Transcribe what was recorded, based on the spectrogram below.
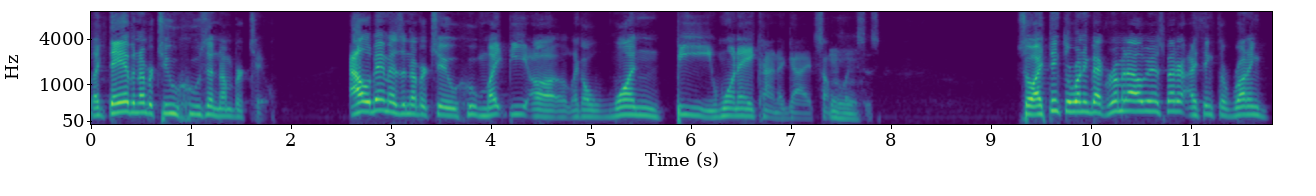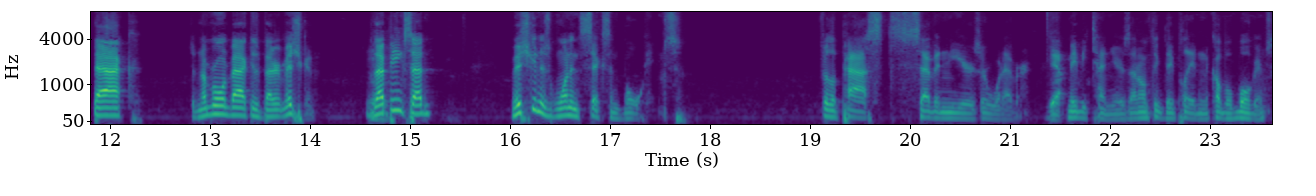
Like they have a number two who's a number two. Alabama has a number two who might be uh like a one B, one A kind of guy at some Mhm. places. So I think the running back room at Alabama is better. I think the running back, the number one back is better at Michigan. That Mhm. being said, Michigan is one in six in bowl games for the past seven years or whatever. Yeah. Maybe 10 years. I don't think they played in a couple of bowl games.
